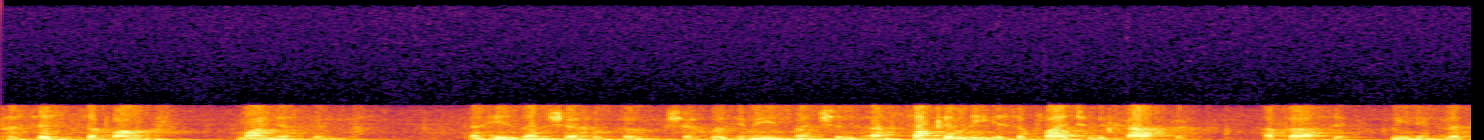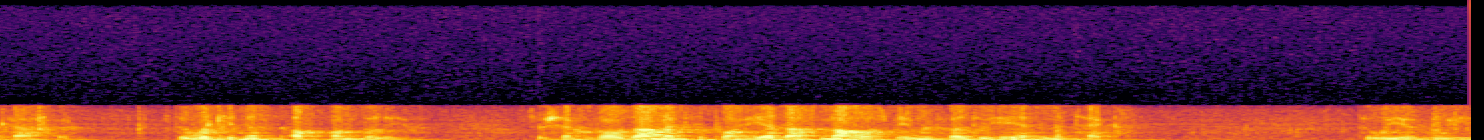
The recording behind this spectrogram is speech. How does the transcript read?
persists upon minor sins then he then Shaykh al-Uthaymeen mentioned and secondly it's applied to the kafir a fasiq meaning the kafir the wickedness of unbelief. So Shaykh al-Fawzan makes the point here, that's not what's being referred to here in the text So we, we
